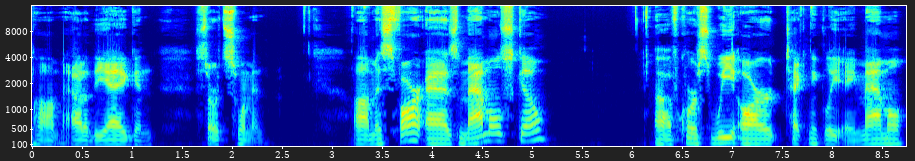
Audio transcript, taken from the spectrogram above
um, out of the egg and start swimming. Um, as far as mammals go, uh, of course, we are technically a mammal.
